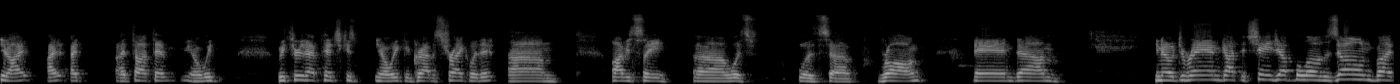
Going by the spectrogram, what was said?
you know, I, I, I, I thought that you know we we threw that pitch because you know we could grab a strike with it. Um, obviously, uh, was was uh, wrong, and um, you know Duran got the change up below the zone, but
